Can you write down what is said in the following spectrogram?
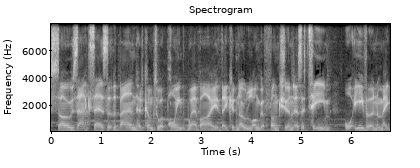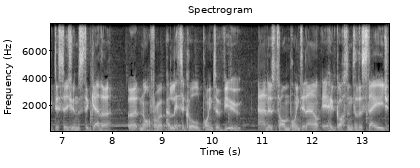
So, Zack says that the band had come to a point whereby they could no longer function as a team or even make decisions together, but not from a political point of view. And as Tom pointed out, it had gotten to the stage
